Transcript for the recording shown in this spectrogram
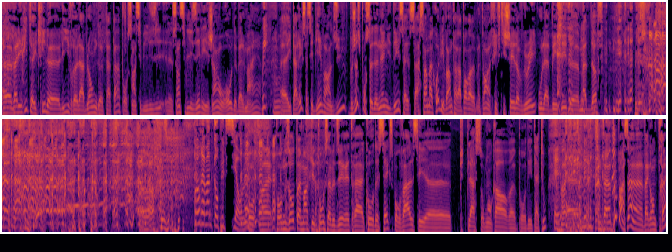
Euh, Valérie, t'as écrit le livre La blonde de papa pour sensibiliser, euh, sensibiliser les gens au rôle de belle-mère. Oui. Euh, il paraît que ça s'est bien vendu. Juste pour se donner une idée, ça, ça ressemble à quoi les ventes par rapport à, mettons, à Fifty Shades of Grey ou la BD de Matt Duff? Pas vraiment de compétition, là. Pour, ouais, pour nous autres, un manqué de peau, ça veut dire être à court de sexe. Pour Val, c'est euh, plus de place sur mon corps euh, pour des tatous. Euh, ça me fait un peu penser à un wagon de train.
